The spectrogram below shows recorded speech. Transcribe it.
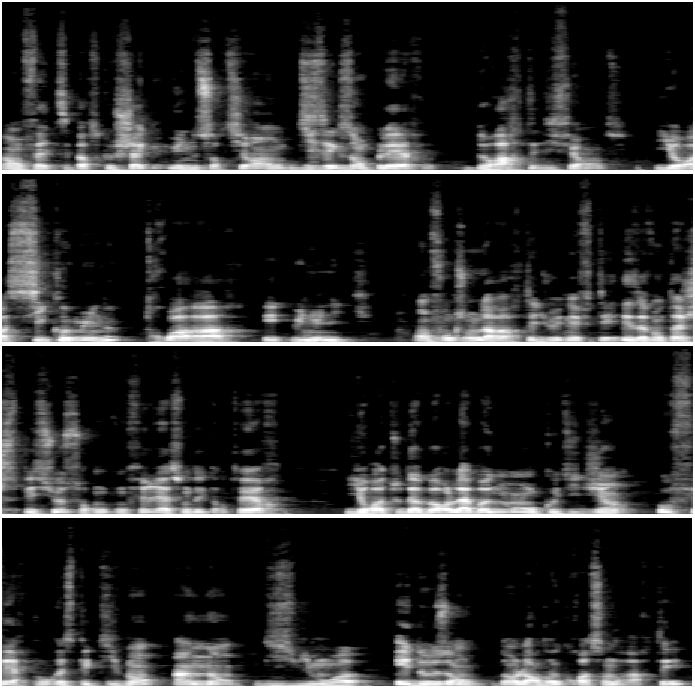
En fait, c'est parce que chaque une sortira en 10 exemplaires de raretés différentes. Il y aura 6 communes, 3 rares et une unique. En fonction de la rareté du NFT, des avantages spéciaux seront conférés à son détenteur. Il y aura tout d'abord l'abonnement au quotidien offert pour respectivement 1 an, 18 mois et 2 ans, dans l'ordre croissant de rareté.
